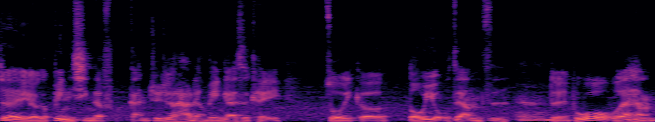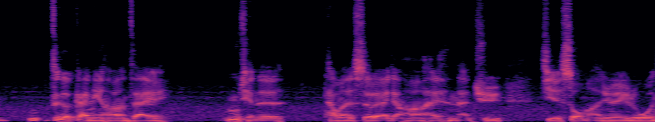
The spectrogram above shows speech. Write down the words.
对有一个并行的感觉，就是它两边应该是可以做一个都有这样子。对，不过我在想，嗯这个概念好像在目前的台湾的社会来讲，好像还很难去接受嘛。因为如果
